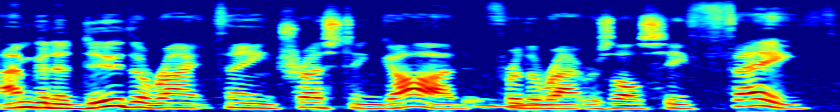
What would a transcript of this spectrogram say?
I'm going to do the right thing, trusting God mm-hmm. for the right results. See, faith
